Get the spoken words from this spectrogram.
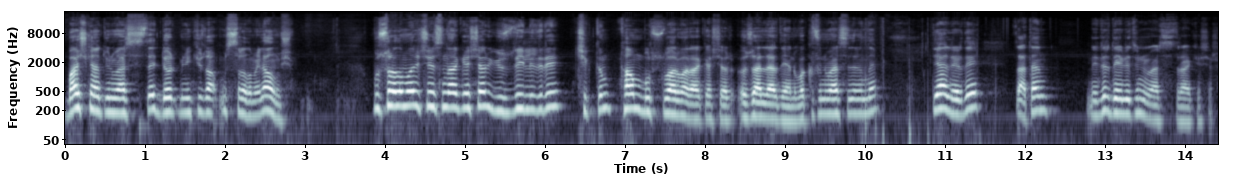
Başkent Üniversitesi de 4260 sıralamayla almış. Bu sıralamalar içerisinde arkadaşlar %50'leri çıktım. Tam burslular var arkadaşlar. Özellerde yani vakıf üniversitelerinde. Diğerleri de zaten nedir? Devletin üniversitesidir arkadaşlar.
